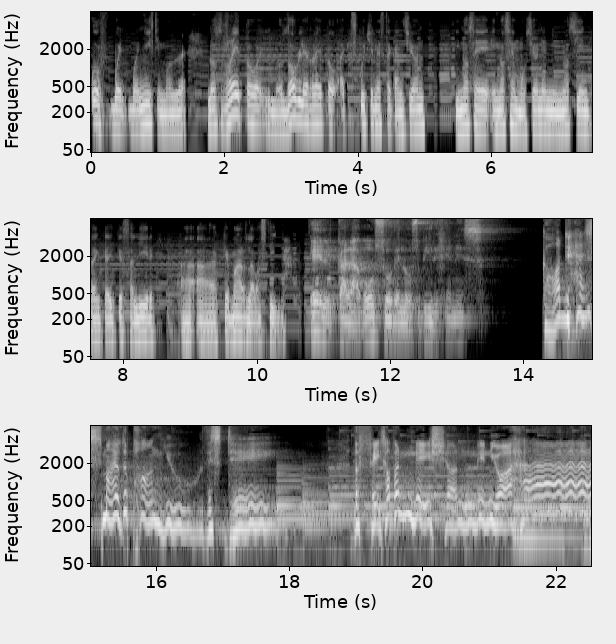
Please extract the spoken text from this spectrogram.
uf, buen- buenísimos. ¿eh? Los reto y los doble reto a que escuchen esta canción y no se, y no se emocionen y no sientan que hay que salir a, a quemar la Bastilla. El calabozo de los vírgenes. God has smiled upon you this day. The fate of a nation in your hands.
